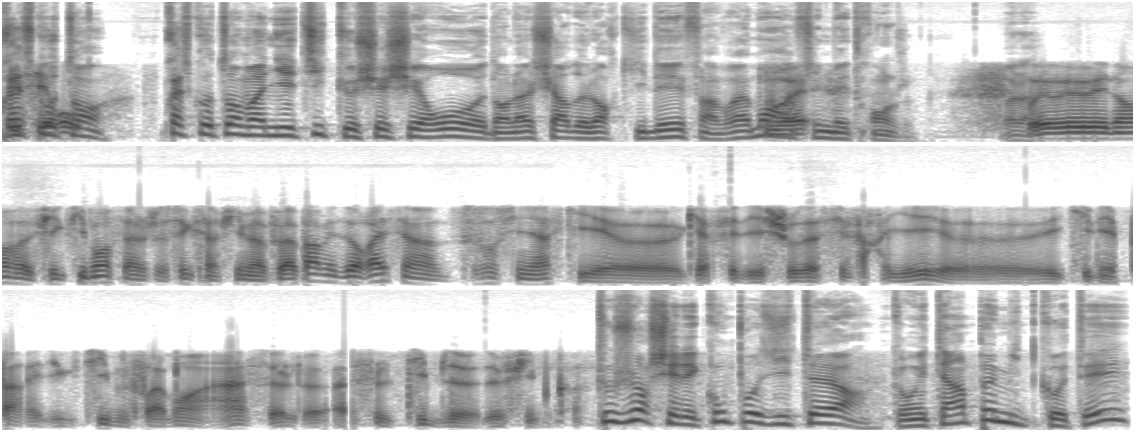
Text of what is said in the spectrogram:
presque, autant, presque autant magnétique que chez Chéreau euh, dans La chair de l'orchidée. Enfin, vraiment un film étrange. Voilà. Oui, oui, oui, non, effectivement, je sais que c'est un film un peu à part, mais Doré, c'est un de son cinéaste qui, est, euh, qui a fait des choses assez variées euh, et qui n'est pas réductible vraiment à un seul, un seul type de, de film. Quoi. Toujours chez les compositeurs qui ont été un peu mis de côté,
